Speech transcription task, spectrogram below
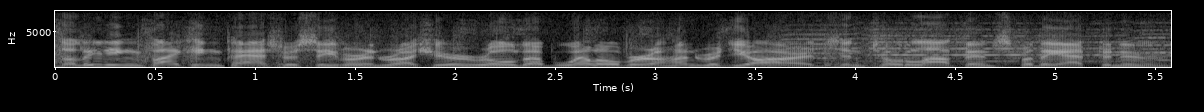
The leading Viking pass receiver and rusher rolled up well over 100 yards in total offense for the afternoon.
